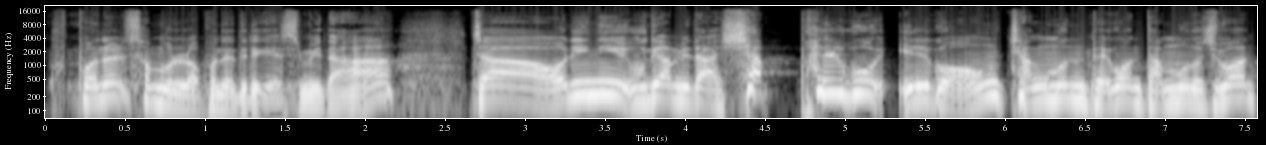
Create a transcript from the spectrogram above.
쿠폰을 선물로 보내드리겠습니다. 자, 어린이 우대합니다. 샵 8910, 장문 100원, 단문 50원,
